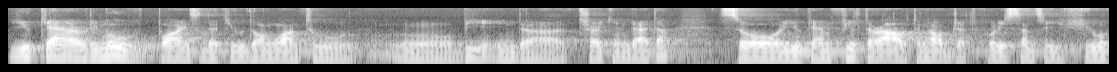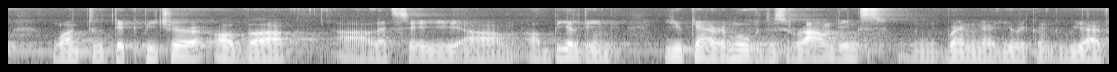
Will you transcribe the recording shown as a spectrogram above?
You can remove points that you don't want to uh, be in the tracking data. So you can filter out an object. For instance, if you want to take picture of, uh, uh, let's say, um, a building, you can remove the surroundings when you, you, have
